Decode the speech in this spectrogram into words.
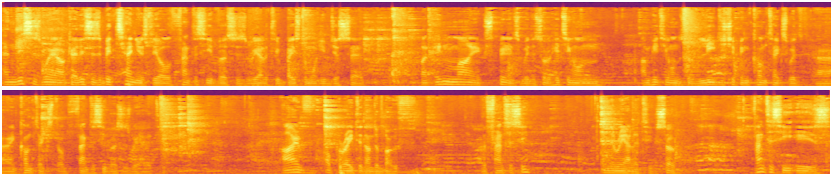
And this is where, okay, this is a bit tenuous, the old fantasy versus reality based on what you've just said. But in my experience with the sort of hitting on I'm hitting on the sort of leadership in context with uh, in context of fantasy versus reality. I've operated under both the fantasy and the reality. So, fantasy is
